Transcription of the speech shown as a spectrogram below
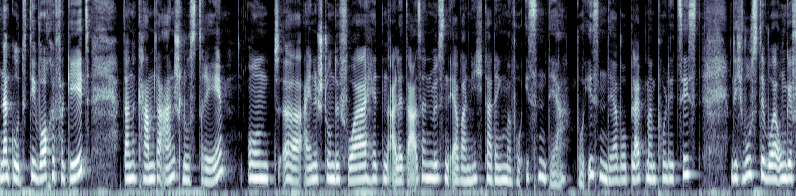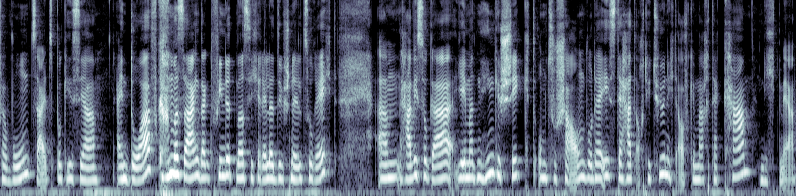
Na gut, die Woche vergeht, dann kam der Anschlussdreh und äh, eine Stunde vorher hätten alle da sein müssen. Er war nicht da. Denke mir, wo ist denn der? Wo ist denn der? Wo bleibt mein Polizist? Und ich wusste, wo er ungefähr wohnt. Salzburg ist ja ein Dorf, kann man sagen. Da findet man sich relativ schnell zurecht. Ähm, habe ich sogar jemanden hingeschickt, um zu schauen, wo der ist. Der hat auch die Tür nicht aufgemacht. Der kam nicht mehr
